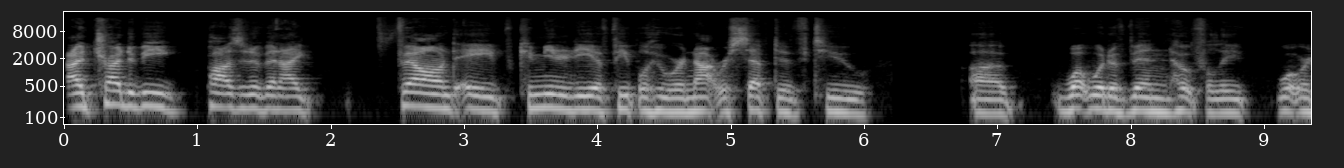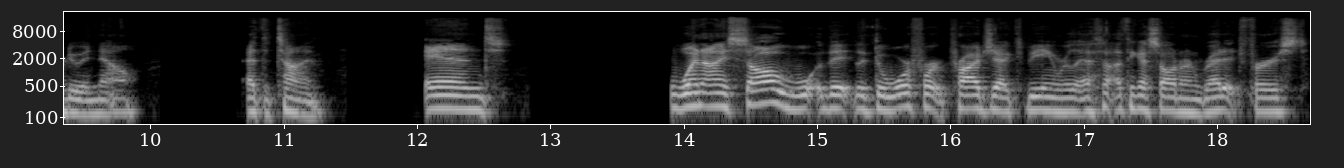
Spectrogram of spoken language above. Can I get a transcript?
I tried to be positive and I found a community of people who were not receptive to uh, what would have been hopefully what we're doing now at the time. And when I saw the like the Warfork project being really, I, th- I think I saw it on Reddit first.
